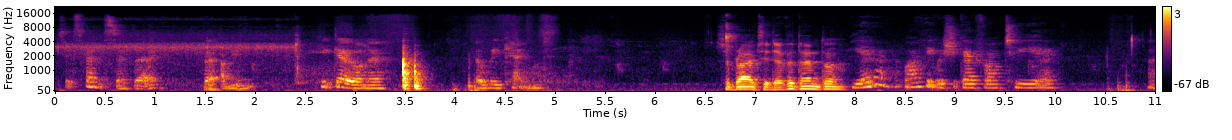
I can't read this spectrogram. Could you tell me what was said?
It's expensive though, but I mean, you go on a a weekend. Sobriety dividend, though. Yeah, well, I think we should go for our two-year um,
